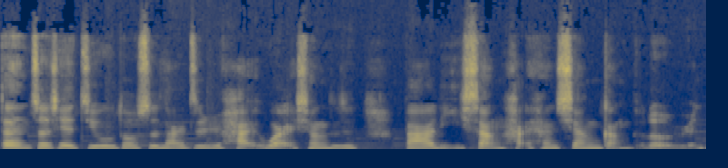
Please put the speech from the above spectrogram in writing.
但这些几乎都是来自于海外，像是巴黎、上海和香港的乐园。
